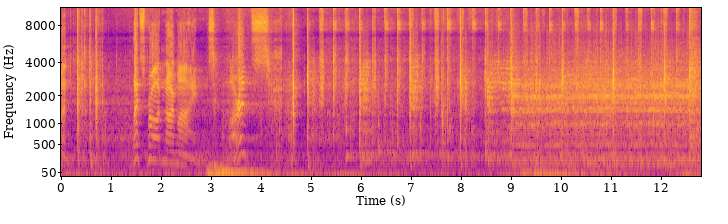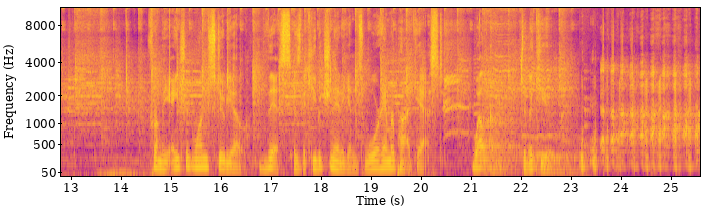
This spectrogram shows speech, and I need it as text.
gentlemen, let's broaden our minds. Lawrence? From the Ancient One studio, this is the Cubic Shenanigans Warhammer Podcast. Welcome to the Cube.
